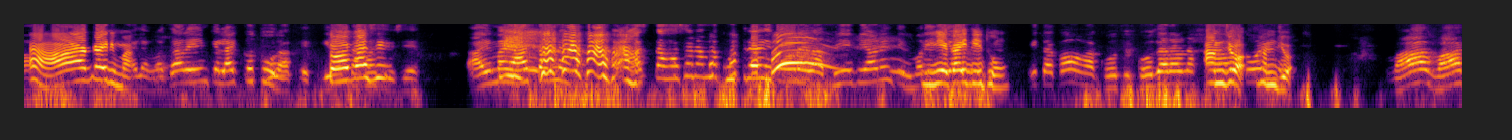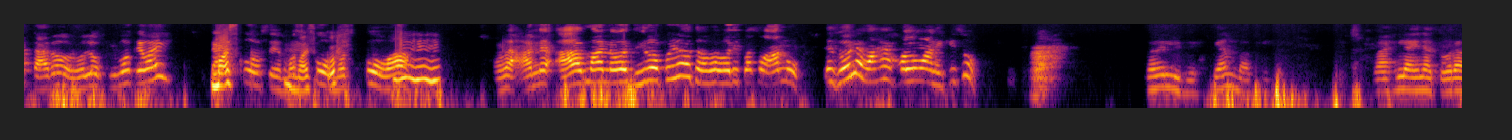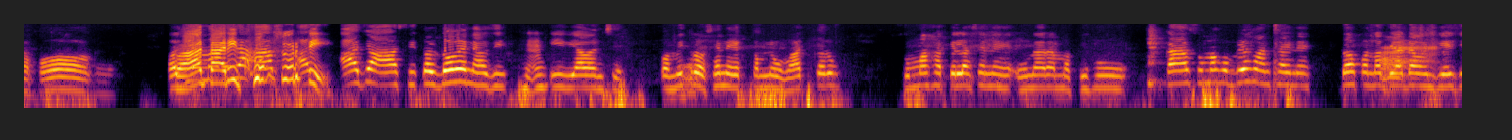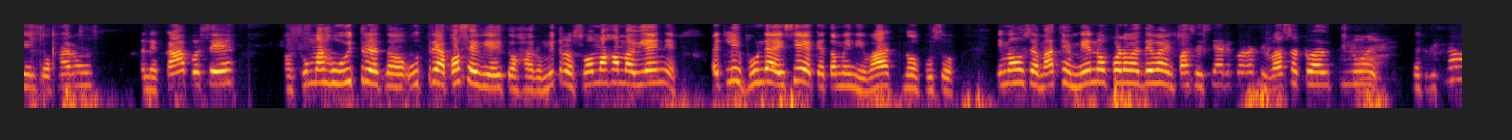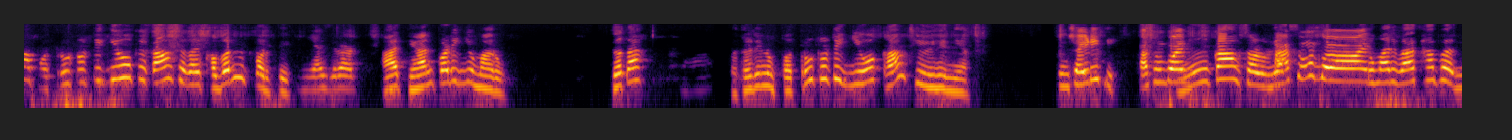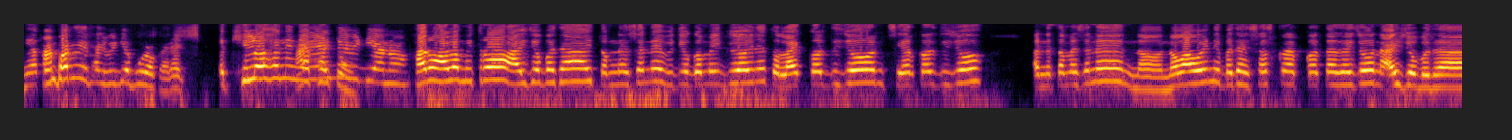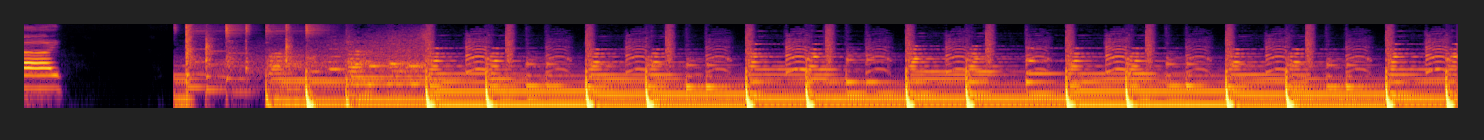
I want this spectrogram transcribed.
હા કરી માં. વધારે એમ કે લાઈક તો તું રાખે. તો પછી? મેં કહી દીધું. આમ જો વાહ વાહ તારો ઓલો કેવો કહેવાય? મસ્કો છે મસ્કો. મસ્કો વાહ. હવે આને આ માં ધીરો પડ્યો તો હવે વળી પાછું આનું. એ જો ને વાહે હલવાણી કીશું કરી લીધી. કેમ બાકી? વાહલા એના ધોરા પગ. વાહ, તારી ખૂબસૂરતી. આ જો આ શીતળ દોવે ને હજી. ઈ વ્યાવન છે. પણ મિત્રો છે ને એક તમને હું વાત કરું. સુમાહા પેલા છે ને ઉનાળામાં ભીહું કા સુમાહો બેહવાન થાય ને દસ પંદર નદી અડાવન ગઈ જાય તો સારું અને કા પછી સુમાહુ ઉતરે તો ઉતર્યા પછી વ્યાય તો સારું મિત્રો સોમાહામાં વ્યાય ને એટલી ભૂંડાઈ છે કે તમે એની વાત ન પૂછો. એમાં હું છે માથે મેનો પડવા દેવાય ને પાછી શિયારી કરવાથી વાસટું આવતી હોય. કૃષ્ણા પતરું તૂટી ગયું કે કામ છે? કઈ ખબર નથી પડતી. હા ધ્યાન પડી ગયું મારું. જોતા? પથડીનું પતરું તૂટી ગયું કામ થયું હે ન્યા તું સડી હતી? પાછું બોય હું કામ સડું? ન્યા પાછું બોલ. તું મારી વાત સાંભળ. ન્યા આમ ભરવું ખાલી વિડિયો પૂરો કર એ ખીલો હે ને ન્યા ફાટ્યું. વિડિયો નો હારું હાલો મિત્રો આવજો બધા તમને છે ને વીડિયો ગમી ગયો હોય ને તો લાઈક કરી દીજો શેર કરી દીજો. અને તમે છે ને નવા હોય ને બધા સબસ્ક્રાઇબ કરતા જજો ને આવજો બધા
